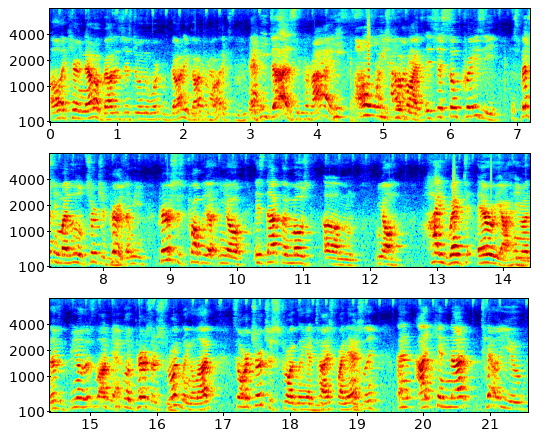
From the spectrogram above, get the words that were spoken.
All I care now about is just doing the work of God, and God provides, Mhm. and He does. He provides. He always provides. you. It's just so crazy, especially in my little church in Perris. I mean, Perris is probably a, you know is not the most um, you know high rent area. You know, Mhm. there's you know there's a lot of Yeah. people in Perris that are struggling a lot. So our church is struggling at times financially, and I cannot tell you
